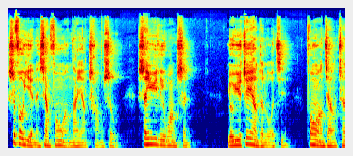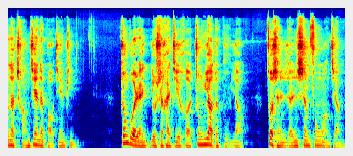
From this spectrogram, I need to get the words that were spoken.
是否也能像蜂王那样长寿、生育力旺盛？由于这样的逻辑，蜂王浆成了常见的保健品。中国人有时还结合中药的补药，做成人参蜂王浆。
